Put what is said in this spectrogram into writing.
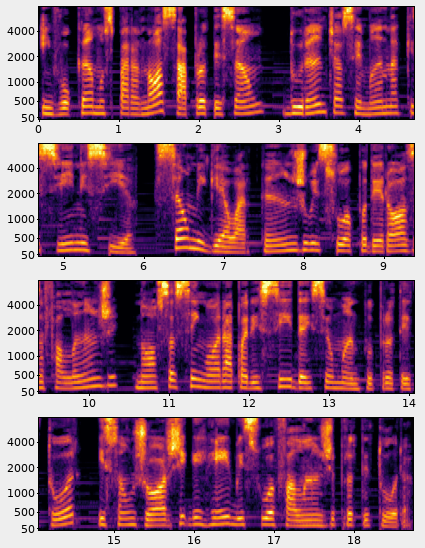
Invocamos para nossa proteção, durante a semana que se inicia são Miguel Arcanjo e sua poderosa falange, Nossa Senhora Aparecida e seu manto protetor, e São Jorge Guerreiro e sua falange protetora.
